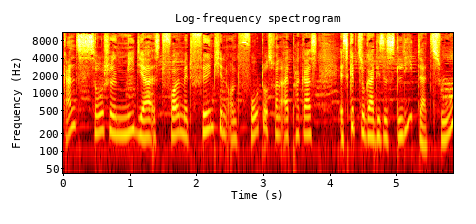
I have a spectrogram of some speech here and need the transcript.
Ganz Social Media ist voll mit Filmchen und Fotos von Alpakas. Es gibt sogar dieses Lied dazu.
